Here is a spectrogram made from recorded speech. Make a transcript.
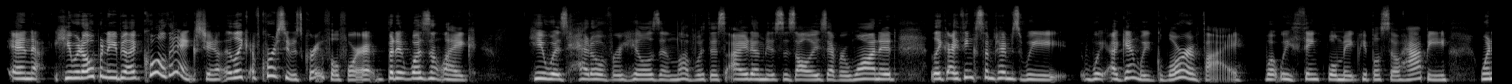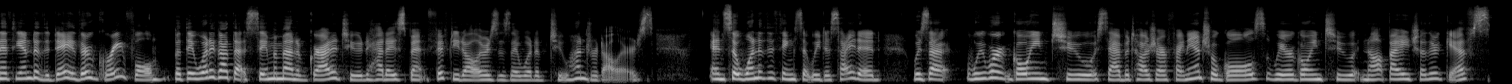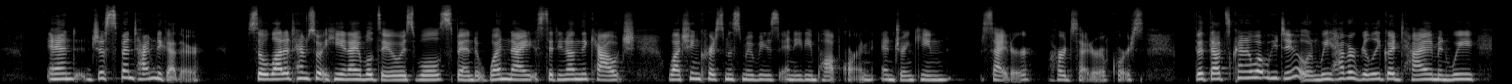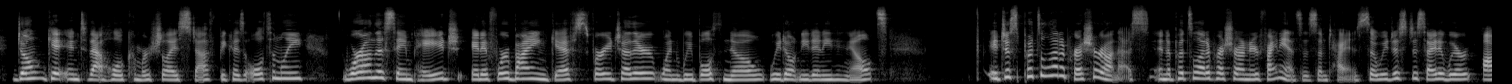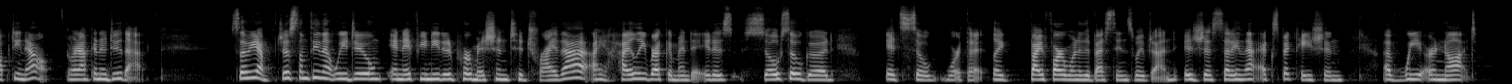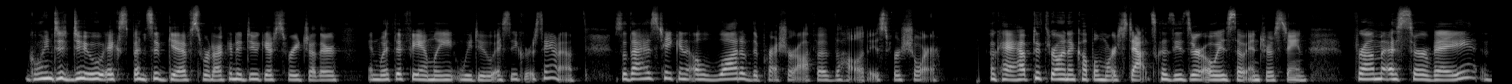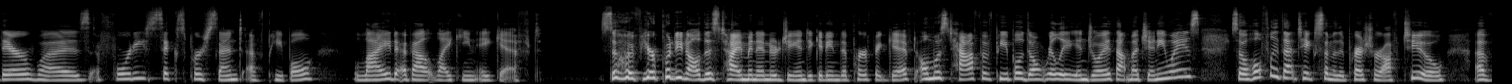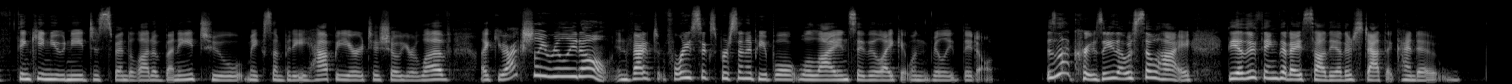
And he would open it and be like, cool, thanks. You know, like, of course he was grateful for it, but it wasn't like, he was head over heels in love with this item. This is all he's ever wanted. Like I think sometimes we we again we glorify what we think will make people so happy when at the end of the day they're grateful, but they would have got that same amount of gratitude had I spent $50 as I would have $200. And so one of the things that we decided was that we weren't going to sabotage our financial goals. We were going to not buy each other gifts and just spend time together. So, a lot of times, what he and I will do is we'll spend one night sitting on the couch watching Christmas movies and eating popcorn and drinking cider, hard cider, of course. But that's kind of what we do. And we have a really good time and we don't get into that whole commercialized stuff because ultimately we're on the same page. And if we're buying gifts for each other when we both know we don't need anything else, it just puts a lot of pressure on us and it puts a lot of pressure on your finances sometimes. So we just decided we're opting out. We're not going to do that. So, yeah, just something that we do. And if you needed permission to try that, I highly recommend it. It is so, so good. It's so worth it. Like, by far, one of the best things we've done is just setting that expectation of we are not going to do expensive gifts. We're not going to do gifts for each other. And with the family, we do a secret Santa. So, that has taken a lot of the pressure off of the holidays for sure. Okay, I have to throw in a couple more stats because these are always so interesting. From a survey, there was 46% of people lied about liking a gift. So if you're putting all this time and energy into getting the perfect gift, almost half of people don't really enjoy it that much anyways. So hopefully that takes some of the pressure off too of thinking you need to spend a lot of money to make somebody happy or to show your love. Like you actually really don't. In fact, 46% of people will lie and say they like it when really they don't. Isn't that crazy? That was so high. The other thing that I saw, the other stat that kind of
